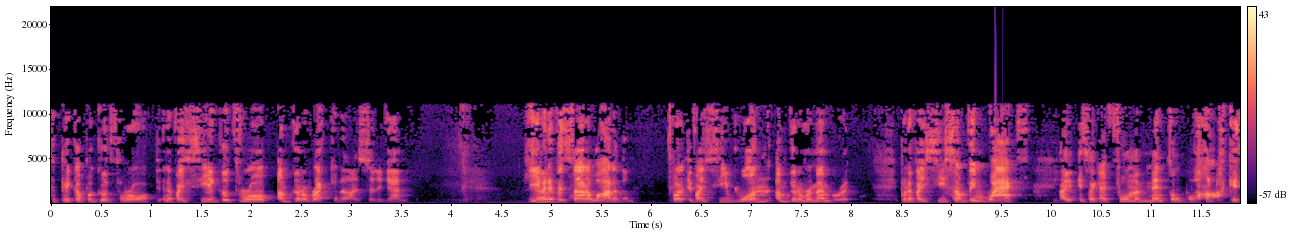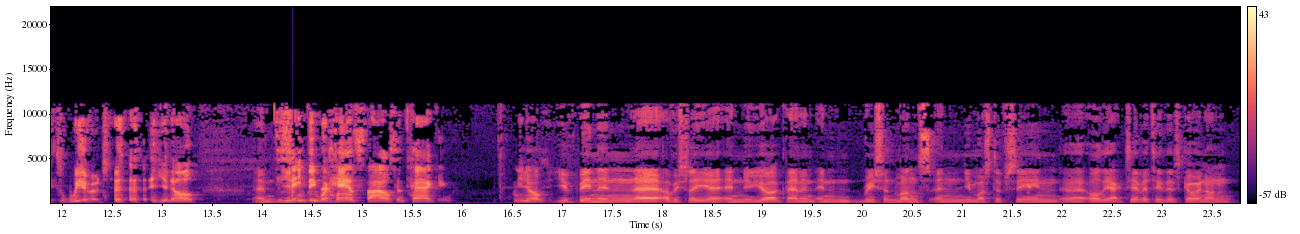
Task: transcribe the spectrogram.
to pick up a good throw up. And if I see a good throw up, I'm going to recognize it again. So, Even if it's not a lot of them. But if I see one, I'm going to remember it. But if I see something whacked, I, it's like I form a mental block. It's weird, you know? Um, the you, same thing with hand styles and tagging. You, you know, you've been in uh, obviously uh, in New York then in, in, recent months, and you must have seen uh, all the activity that's going on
